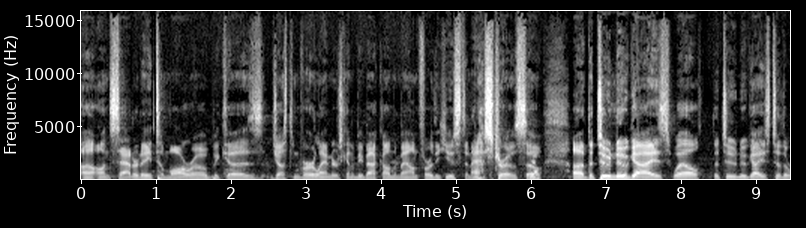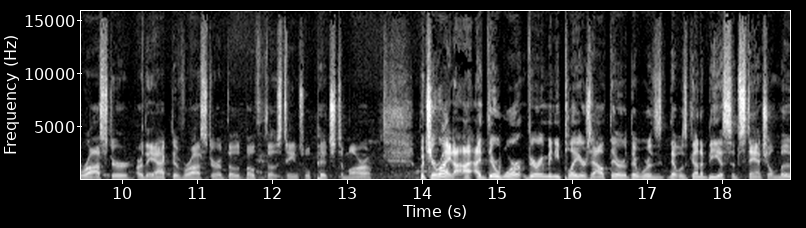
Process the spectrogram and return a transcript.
uh, on Saturday tomorrow because Justin Verlander is going to be back on the mound for the Houston Astros. So yeah. Uh, the two new guys, well, the two new guys to the roster or the active roster of those, both of those teams will pitch tomorrow. But you're right. I, I, there weren't very many players out there that was that was going to be a substantial move.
